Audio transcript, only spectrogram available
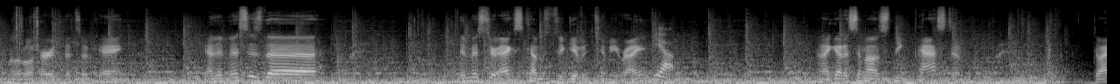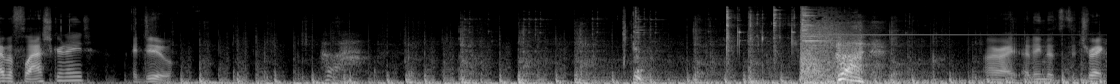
I'm a little hurt, that's okay. And then this is the... Then Mr. X comes to give it to me, right? Yeah. And I gotta somehow sneak past him. Do I have a flash grenade? I do. Alright, I think that's the trick.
